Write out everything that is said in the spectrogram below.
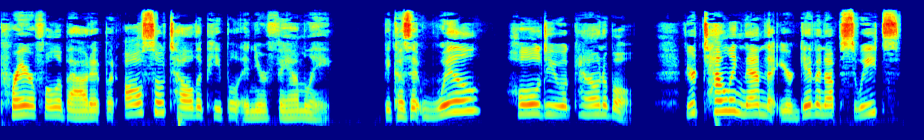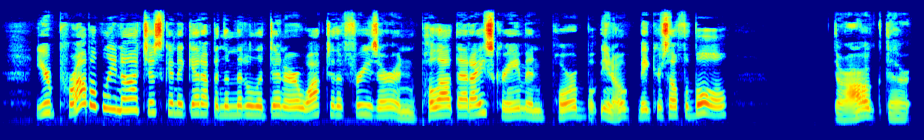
prayerful about it, but also tell the people in your family because it will hold you accountable. If you're telling them that you're giving up sweets, you're probably not just going to get up in the middle of dinner, walk to the freezer, and pull out that ice cream and pour, you know, make yourself a bowl. There are there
